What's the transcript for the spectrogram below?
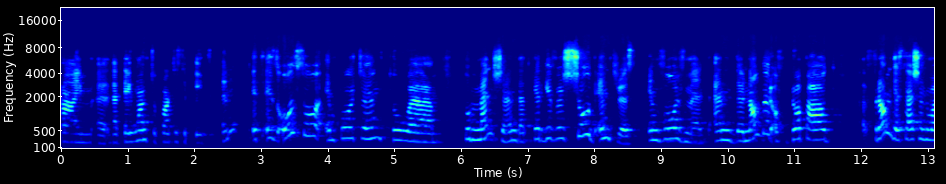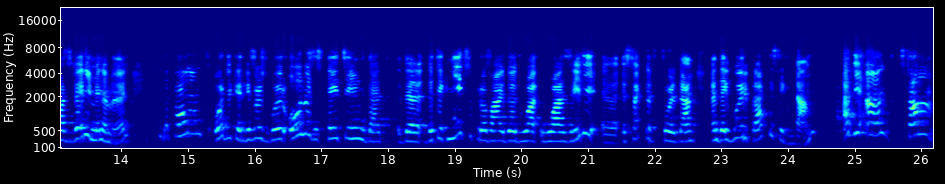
time uh, that they want to participate in. It is also important to, uh, to mention that caregivers showed interest, involvement, and the number of dropout from the session was very minimal the parents or the caregivers were always stating that the, the techniques provided wa was really uh, effective for them and they were practicing them. At the end, some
